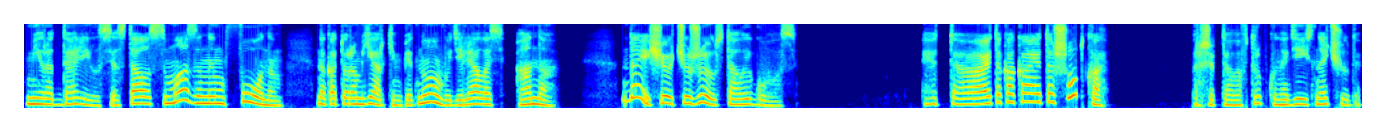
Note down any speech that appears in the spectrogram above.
Мир отдалился, стал смазанным фоном, на котором ярким пятном выделялась она. Да еще чужой усталый голос. «Это... это какая-то шутка?» прошептала в трубку, надеясь на чудо.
